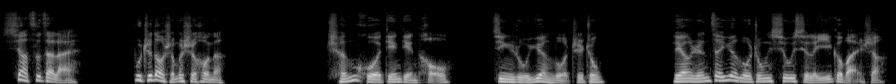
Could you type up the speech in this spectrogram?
下次再来，不知道什么时候呢。陈火点点头，进入院落之中。两人在院落中休息了一个晚上，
